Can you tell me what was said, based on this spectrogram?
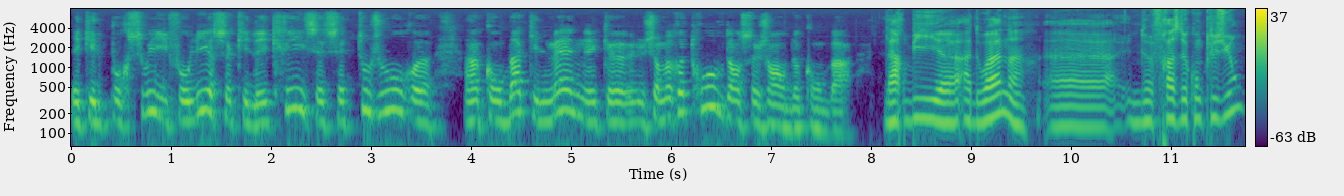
et qu'il poursuit. Il faut lire ce qu'il écrit. C'est toujours euh, un combat qu'il mène et que je me retrouve dans ce genre de combat. Larbi euh, Adouane, euh, une phrase de conclusion?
